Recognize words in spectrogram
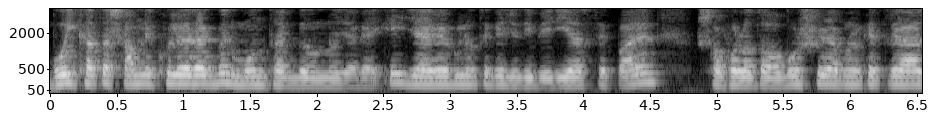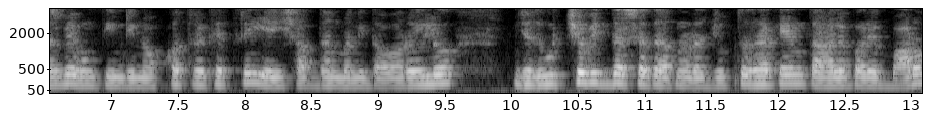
বই খাতা সামনে খুলে রাখবেন, মন থাকবে অন্য জায়গায়। এই জায়গাগুলো থেকে যদি বেরিয়ে আসতে পারেন, সফলতা অবশ্যই আপনার ক্ষেত্রে আসবে এবং তিনটি নক্ষত্রের ক্ষেত্রেই এই সাবধানবাণী দেওয়া রইল। যদি উচ্চ বিদ্যার সাথে আপনারা যুক্ত থাকেন, তাহলে পরে বারো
